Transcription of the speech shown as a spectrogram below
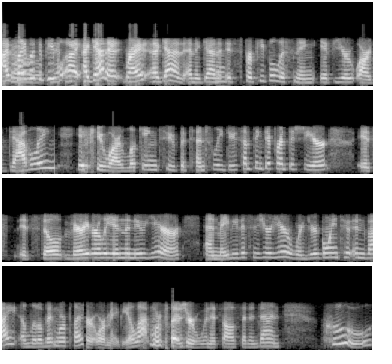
I so, play with the people. Yeah. I, I get it, right? Again and again, yeah. it's for people listening. If you are dabbling, if you are looking to potentially do something different this year, it's it's still very early in the new year, and maybe this is your year where you're going to invite a little bit more pleasure, or maybe a lot more pleasure when it's all said and done. Who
